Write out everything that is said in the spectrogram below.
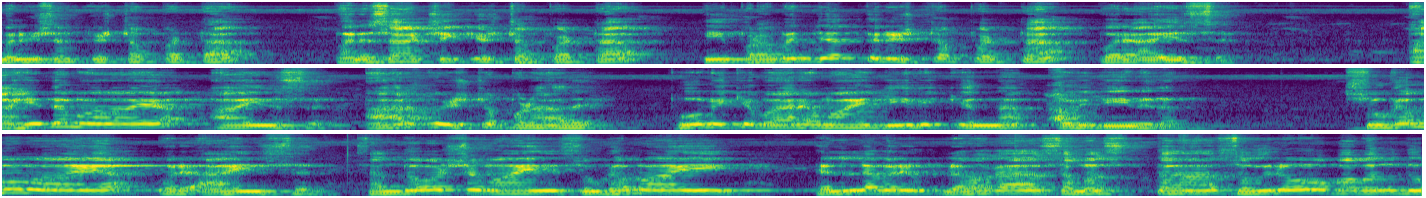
മനുഷ്യർക്ക് ഇഷ്ടപ്പെട്ട മനസാക്ഷിക്ക് ഇഷ്ടപ്പെട്ട ഈ പ്രപഞ്ചത്തിന് ഇഷ്ടപ്പെട്ട ഒരായുസ്. അഹിതമായ ആയുസ് ആർക്കും ഇഷ്ടപ്പെടാതെ ഭൂമിക്ക് ഭാരമായി ജീവിക്കുന്ന ഒരു ജീവിതം. സുഗമമായ ഒരു ആയുസ് സന്തോഷമായി സുഖമായി എല്ലാവരും ലോക സമസ്ത സുഖനോ ഭവന്തു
